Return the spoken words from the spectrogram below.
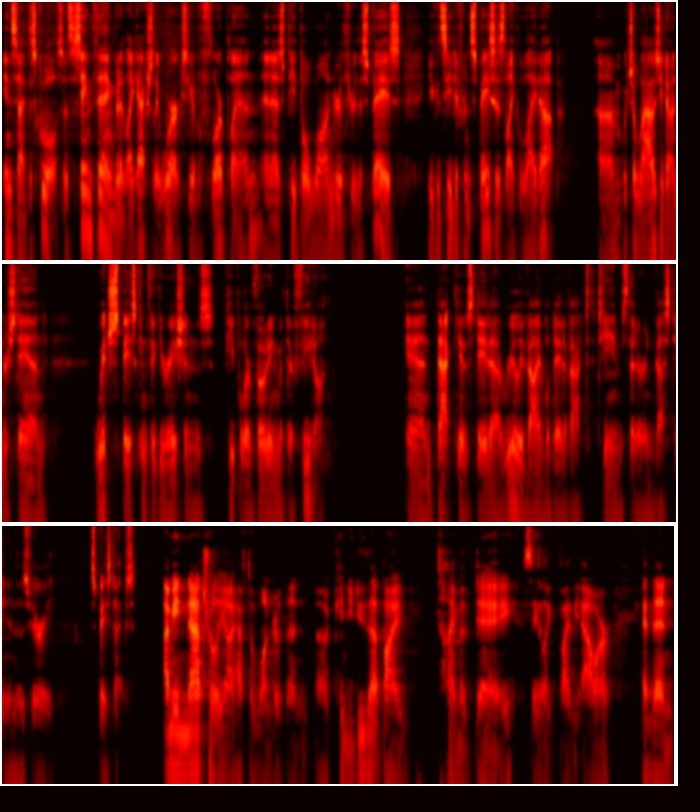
inside the school. So it's the same thing, but it like actually works. You have a floor plan, and as people wander through the space, you can see different spaces like light up, um, which allows you to understand which space configurations people are voting with their feet on. And that gives data, really valuable data, back to the teams that are investing in those very space types. I mean, naturally, I have to wonder then, uh, can you do that by time of day, say like by the hour? And then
